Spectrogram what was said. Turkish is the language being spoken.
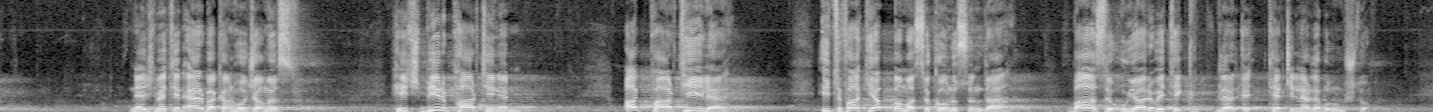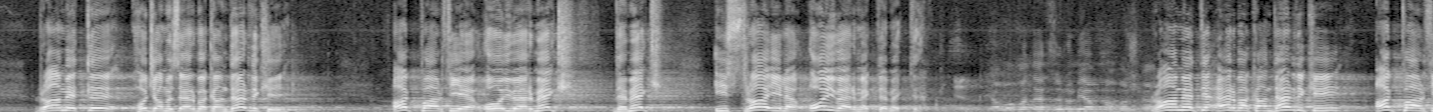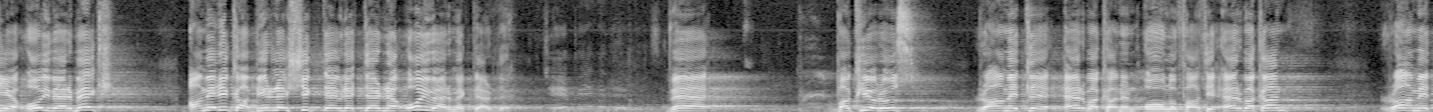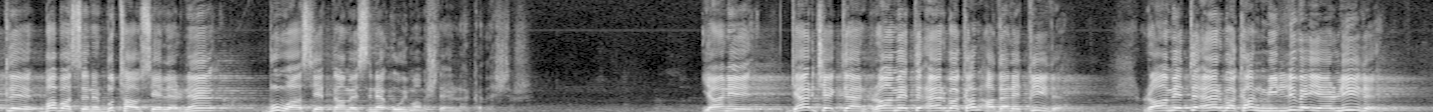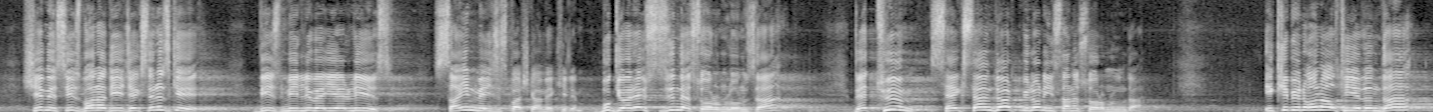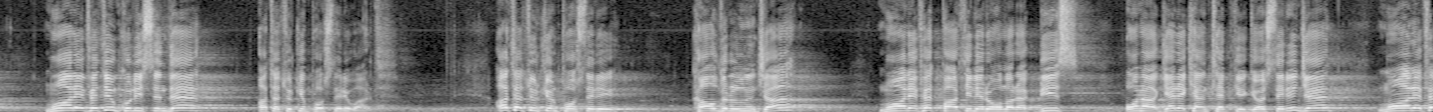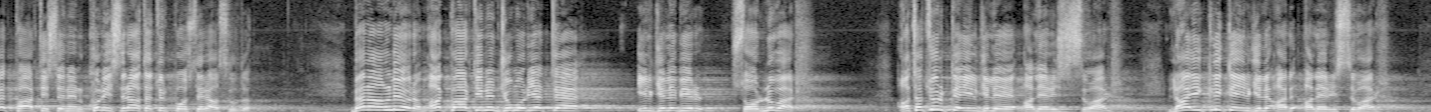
Necmettin Erbakan hocamız hiçbir partinin AK Parti ile ittifak yapmaması konusunda bazı uyarı ve e, telkinlerde bulunmuştu. Rahmetli hocamız Erbakan derdi ki AK Parti'ye oy vermek demek İsrail'e oy vermek demekti. Ya o kadar zulüm yapma başkan. Rahmetli Erbakan derdi ki AK Parti'ye oy vermek Amerika Birleşik Devletleri'ne oy vermek derdi. Ve bakıyoruz rahmetli Erbakan'ın oğlu Fatih Erbakan rahmetli babasının bu tavsiyelerine bu vasiyetnamesine uymamış değerli arkadaşlar. Yani gerçekten rahmetli Erbakan adaletliydi. Rahmetli Erbakan milli ve yerliydi. Şimdi siz bana diyeceksiniz ki biz milli ve yerliyiz. Sayın Meclis Başkan Vekilim bu görev sizin de sorumluluğunuzda ve tüm 84 milyon insanın sorumluluğunda. 2016 yılında muhalefetin kulisinde Atatürk'ün posteri vardı. Atatürk'ün posteri kaldırılınca muhalefet partileri olarak biz ona gereken tepki gösterince muhalefet partisinin kulisine Atatürk posteri asıldı. Ben anlıyorum AK Parti'nin Cumhuriyet'le ilgili bir sorunu var. Atatürk'le ilgili alerjisi var. Laiklikle ilgili al- alerjisi var.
